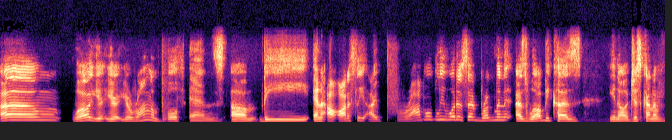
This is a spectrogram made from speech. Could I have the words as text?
Um. Well, you're you're, you're wrong on both ends. Um. The and I, honestly, I probably would have said Brugman as well because you know, just kind of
